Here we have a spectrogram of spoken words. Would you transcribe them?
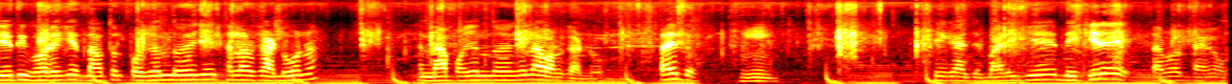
যদি ঘরে গিয়ে দাঁতল পছন্দ হয়ে যায় তাহলে আর কাটবো না। না পছন্দ হয়ে গেলে আবার কাটবো। তাই তো? হুম। ঠিক আছে বাড়ি গিয়ে দেখে রে তারপর দেখাবো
